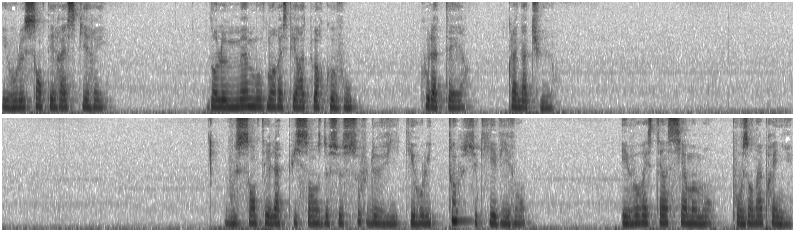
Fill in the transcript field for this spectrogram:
et vous le sentez respirer dans le même mouvement respiratoire que vous, que la terre, que la nature. Vous sentez la puissance de ce souffle de vie qui relie tout ce qui est vivant et vous restez ainsi un moment vous en imprégner.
